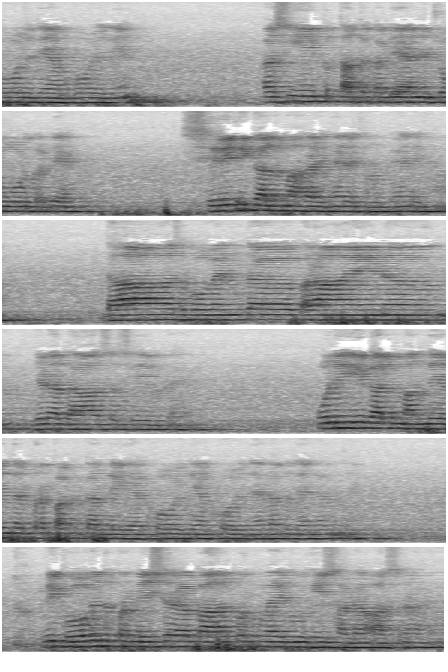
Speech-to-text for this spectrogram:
ਖੋਜਦੇ ਆ ਖੋਜਦੇ ਆ। ਅਸੀਂ ਇੱਕ ਤਤ ਕੱਢਿਆ, ਨਿਚੋੜ ਕੱਢਿਆ। ਸਿਰੇ ਦੀ ਗੱਲ ਮਹਾਰਾਜ ਕਹਿੰਦੇ ਤੁਹਾਨੂੰ ਕਹਿੰਦੇ ਹਾਂ। ਦਾਸ ਗੋਬਿੰਦ ਪਰਾਇਣ, ਜਿਹੜਾ ਦਾਸ ਸੇਵਕ ਹੈ। ਉਹਨੇ ਇਹ ਗੱਲ ਮਨ ਦੇ ਅੰਦਰ ਪਰਪੱਕ ਕਰ ਲਈ ਹੈ ਖੋਜਦੇ ਆ ਖੋਜਦੇ ਆ ਲੱਭਦੇ ਆ ਲੱਭਦੇ ਵੀ ਗੋਬਿੰਦ ਪਰਮੇਸ਼ਰ, ਅਕਾਲ ਪੁਰਖ ਵਾਹਿਗੁਰੂ ਹੀ ਸਾਡਾ ਆਸਰਾ ਹੈ।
